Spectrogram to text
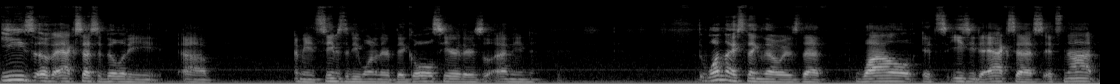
ease of accessibility. Uh, I mean, it seems to be one of their big goals here. There's, I mean, the one nice thing though is that while it's easy to access, it's not.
